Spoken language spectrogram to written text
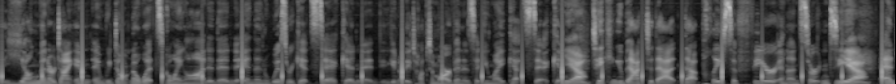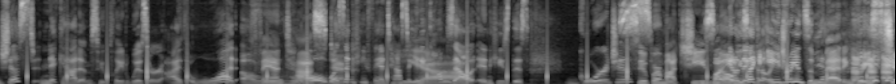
young men are dying and, and we don't know what's going on and then and then Whizzer gets sick and you know they talked to Marvin and said you might get sick and Yeah. taking you back to that that place of fear and uncertainty Yeah. and just Nick Adams who played Whizzer I thought what a role Fantastic. wasn't he fantastic and he comes out and he's this gorgeous. Super machismo. Ma- you know, He's like kinda like- Adrian Zmed in Grease too.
